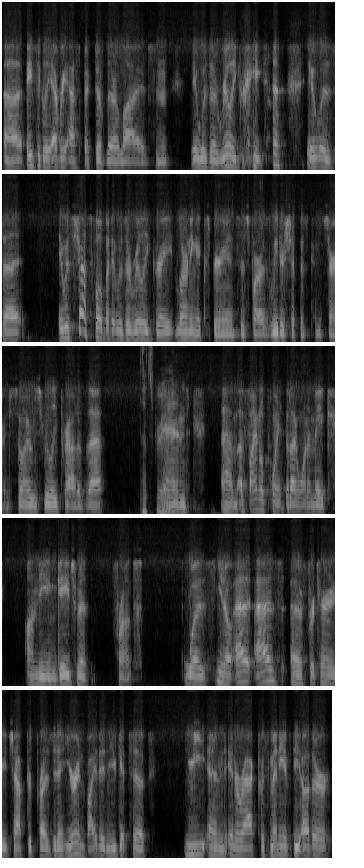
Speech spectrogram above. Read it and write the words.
uh, basically every aspect of their lives. And it was a really great. it was uh, it was stressful, but it was a really great learning experience as far as leadership is concerned. So I was really proud of that. That's great. And um, a final point that I want to make on the engagement front was, you know, as, as a fraternity chapter president, you're invited and you get to meet and interact with many of the other,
